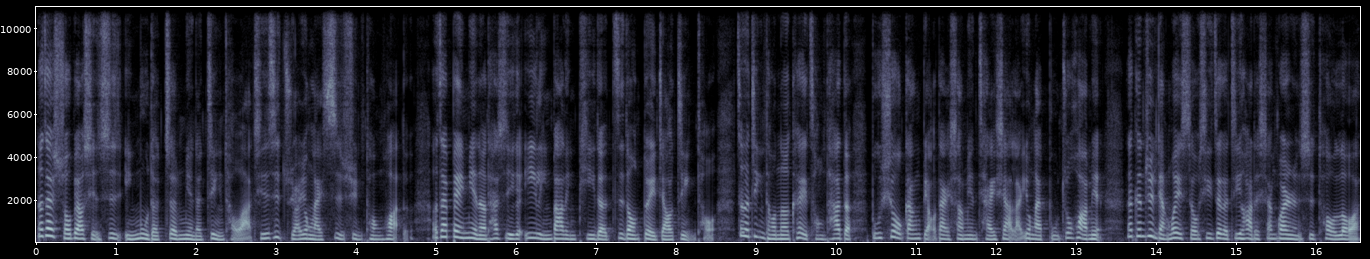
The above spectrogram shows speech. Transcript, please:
那在手表显示荧幕的正面的镜头啊，其实是主要用来视讯通话的。而在背面呢，它是一个一零八零 P 的自动对焦镜头。这个镜头呢，可以从它的不锈钢表带上面拆下来，用来捕捉画面。那根据两位熟悉这个计划的相关人士透露啊，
